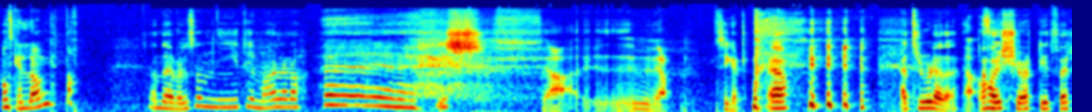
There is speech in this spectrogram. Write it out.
ganske langt, da. ja, det er vel sånn ni timer, eller da? Eh, Ish. ja, eh, ja, sikkert. Ja. Jeg tror det er det. Ja, Jeg har jo kjørt dit før.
